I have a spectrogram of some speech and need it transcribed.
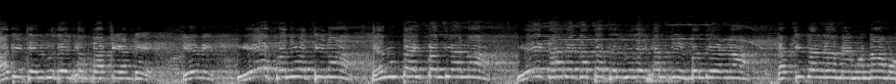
అది తెలుగుదేశం పార్టీ అంటే ఏమి? ఏ పని వచ్చినా ఎంత ఇబ్బంది అన్నా ఏ కార్యకర్త ఖచ్చితంగా మేము ఉన్నాము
